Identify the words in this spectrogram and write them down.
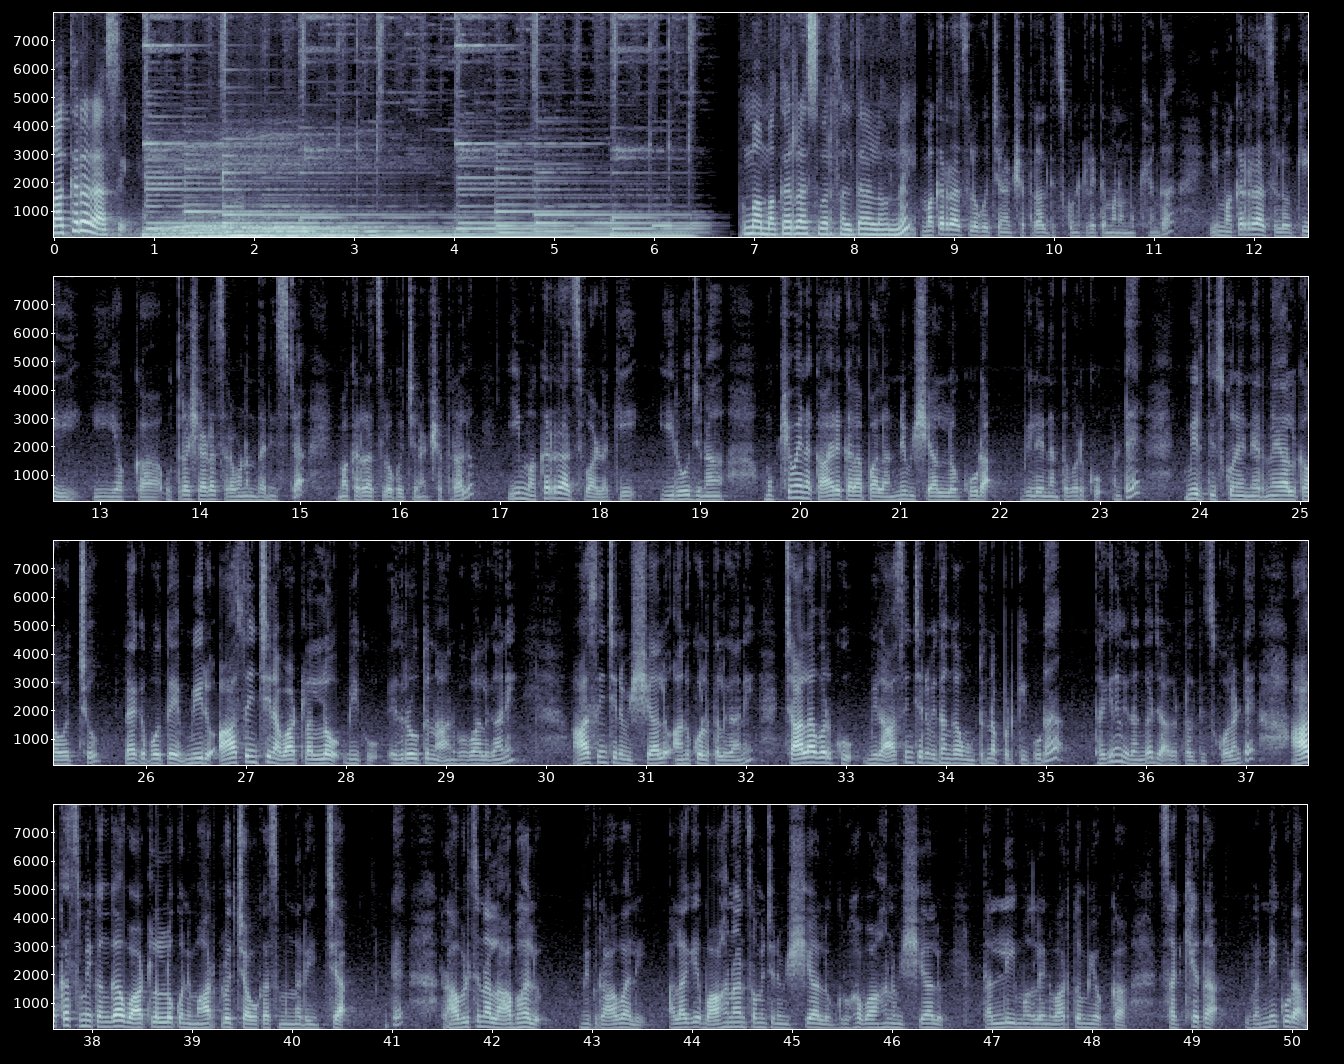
మకర రాశి. మా మకర రాశి వారి ఫలితాలలో ఉన్నాయి? మకర రాశిలోకి వచ్చే నక్షత్రాలు తీసుకున్నట్లయితే మనం ముఖ్యంగా ఈ మకర రాశిలోకి ఈ యొక్క ఉత్తరాషాఢ శ్రవణం ధనిష్ట మకర రాశిలోకి వచ్చే నక్షత్రాలు. ఈ మకర రాశి వాళ్ళకి ఈ రోజున ముఖ్యమైన కార్యకలాపాలు అన్ని విషయాల్లో కూడా వీలైనంత వరకు అంటే మీరు తీసుకునే నిర్ణయాలు కావచ్చు లేకపోతే మీరు ఆశించిన వాట్లల్లో మీకు ఎదురవుతున్న అనుభవాలు కానీ ఆశించిన విషయాలు అనుకూలతలు కానీ చాలా వరకు మీరు ఆశించిన విధంగా ఉంటున్నప్పటికీ కూడా తగిన విధంగా జాగ్రత్తలు తీసుకోవాలంటే ఆకస్మికంగా వాటిల్లో కొన్ని మార్పులు వచ్చే అవకాశం ఉన్న రీత్యా అంటే రావాల్సిన లాభాలు మీకు రావాలి. అలాగే వాహనానికి సంబంధించిన విషయాలు గృహ వాహన విషయాలు తల్లి మొదలైన వారితో మీ యొక్క సఖ్యత ఇవన్నీ కూడా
